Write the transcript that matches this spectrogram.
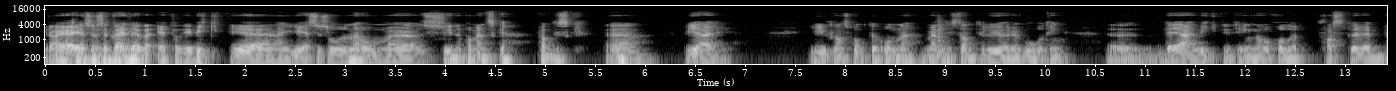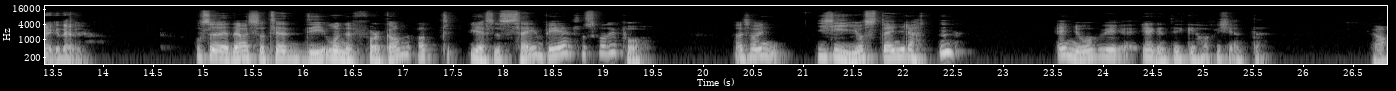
ja, jeg, jeg syns dette er et av de viktige Jesusordene om synet på mennesket, faktisk. Eh, vi er i utgangspunktet onde, men i stand til å gjøre gode ting. Eh, det er en viktig ting å holde fast ved begge deler. Og så er det altså til de onde folkene at Jesus sier be, så skal du få. Altså han gir oss den retten, ennå vi egentlig ikke har fortjent det. Ja,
